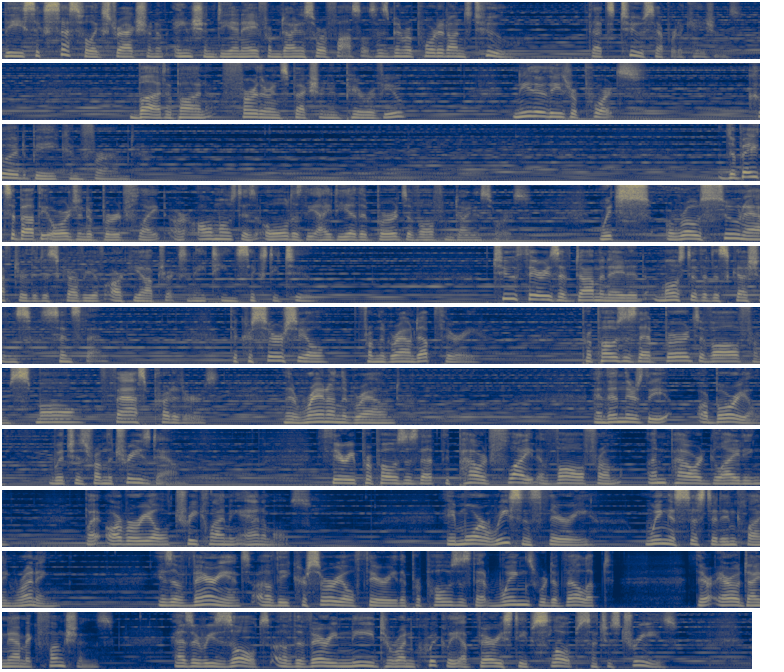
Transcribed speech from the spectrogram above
The successful extraction of ancient DNA from dinosaur fossils has been reported on two, that's two separate occasions. But upon further inspection and peer review, neither of these reports could be confirmed. Debates about the origin of bird flight are almost as old as the idea that birds evolved from dinosaurs, which arose soon after the discovery of Archaeopteryx in 1862. Two theories have dominated most of the discussions since then. The cursorial from the ground up theory proposes that birds evolved from small, fast predators that ran on the ground and then there's the arboreal, which is from the trees down. Theory proposes that the powered flight evolved from unpowered gliding by arboreal tree climbing animals. A more recent theory, wing assisted incline running, is a variant of the cursorial theory that proposes that wings were developed, their aerodynamic functions, as a result of the very need to run quickly up very steep slopes, such as trees,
